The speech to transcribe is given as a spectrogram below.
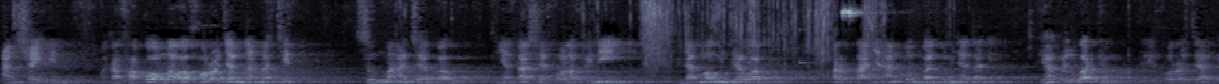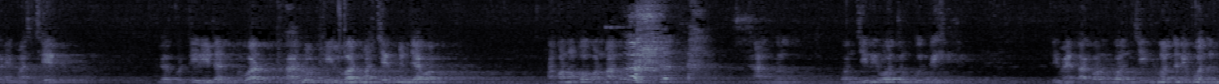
Ansyain maka fakoma wa kharaja minal masjid. Summa ajabahu. Ternyata Syekh Walaf ini tidak mau jawab pertanyaan pembantunya tadi. Dia keluar dulu. Dari kharaja dari masjid Beliau berdiri dan keluar, baru di luar masjid menjawab. Apa nopo kon mantu? Anu, kunci ini wonten putih. Di metakon kunci, ngoten ini wonten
